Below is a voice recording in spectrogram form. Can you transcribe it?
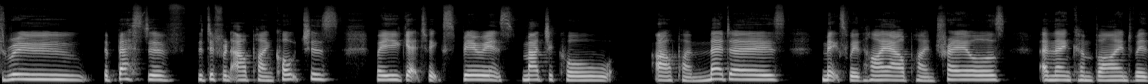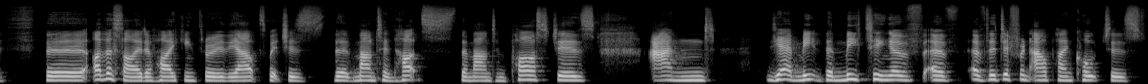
through the best of the different alpine cultures, where you get to experience magical alpine meadows mixed with high alpine trails, and then combined with the other side of hiking through the Alps, which is the mountain huts, the mountain pastures, and yeah, meet the meeting of of of the different alpine cultures,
